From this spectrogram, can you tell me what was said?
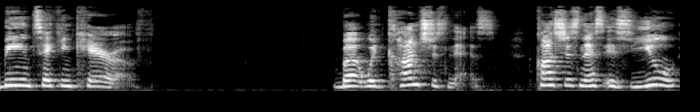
being taken care of. But with consciousness, consciousness is you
